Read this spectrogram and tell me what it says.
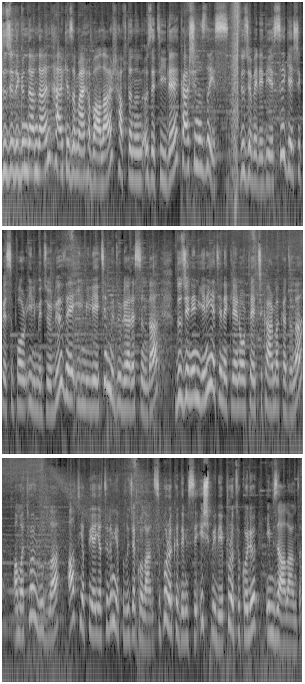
Düzce'de gündemden herkese merhabalar. Haftanın özetiyle karşınızdayız. Düzce Belediyesi Gençlik ve Spor İl Müdürlüğü ve İl Milli Eğitim Müdürlüğü arasında Düzce'nin yeni yeteneklerini ortaya çıkarmak adına amatör ruhla altyapıya yatırım yapılacak olan Spor Akademisi İşbirliği protokolü imzalandı.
